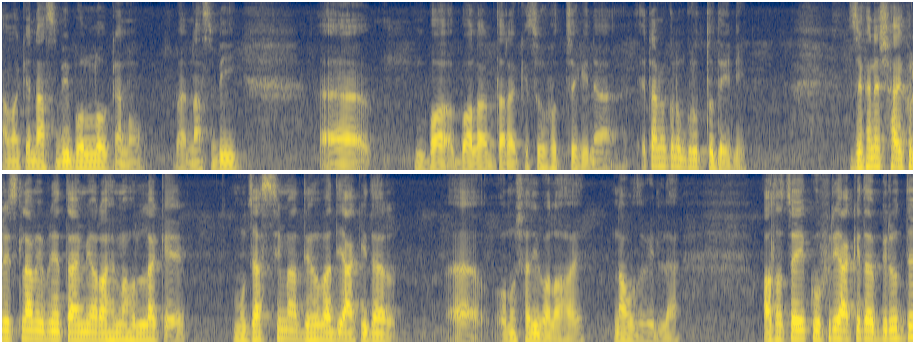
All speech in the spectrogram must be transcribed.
আমাকে নাসবি বলল কেন? বা নাসবি বলার দ্বারা কিছু হচ্ছে কি না? এটা আমি কোনো গুরুত্ব দেইনি। যেখানে শাইখুল ইসলাম ইবনে তাইমিয়া রহিমাহুল্লাহকে মুজাসিমা দেহবাদী আকিদার অনুসারী বলা হয় নাউজবিল্লা অথচ এই কুফরি আকিদার বিরুদ্ধে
